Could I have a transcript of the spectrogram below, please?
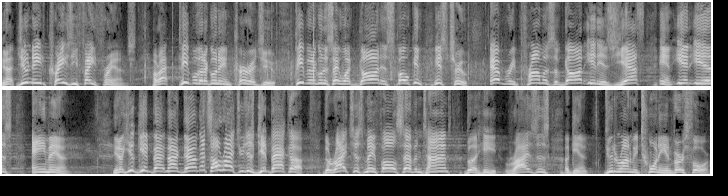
You know, you need crazy faith friends, all right? People that are going to encourage you, people that are going to say what God has spoken is true. Every promise of God, it is yes and it is amen. You know, you get back knocked down, that's all right. You just get back up. The righteous may fall seven times, but he rises again. Deuteronomy 20 in verse 4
